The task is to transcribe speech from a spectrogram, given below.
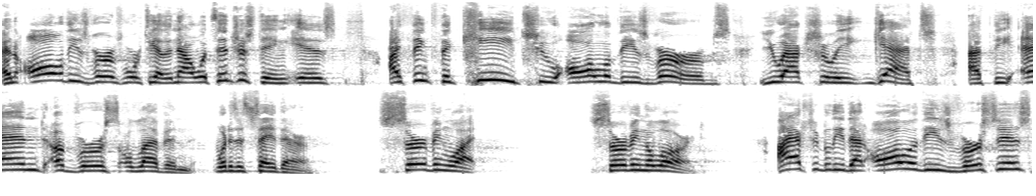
And all these verbs work together. Now, what's interesting is I think the key to all of these verbs you actually get at the end of verse 11. What does it say there? Serving what? Serving the Lord. I actually believe that all of these verses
